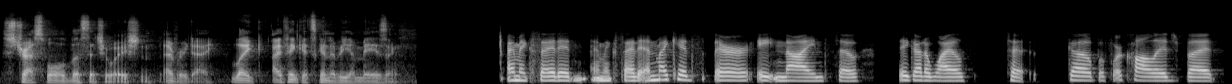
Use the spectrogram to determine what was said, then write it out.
stressful of a situation every day. Like, I think it's going to be amazing. I'm excited. I'm excited. And my kids, they're eight and nine, so they got a while to go before college, but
